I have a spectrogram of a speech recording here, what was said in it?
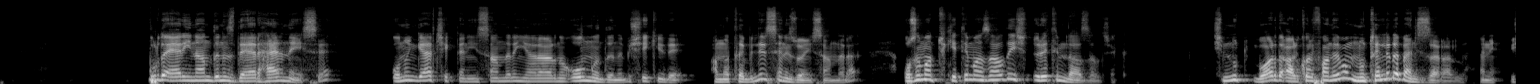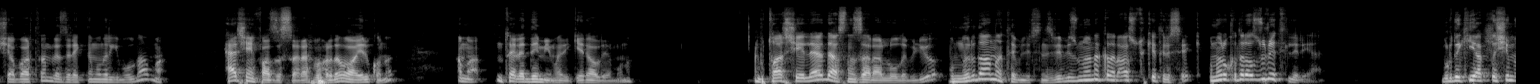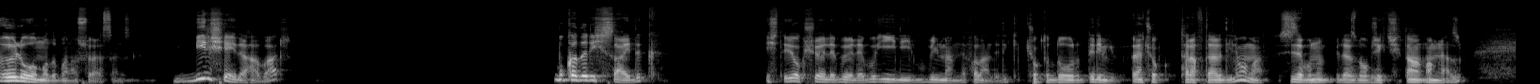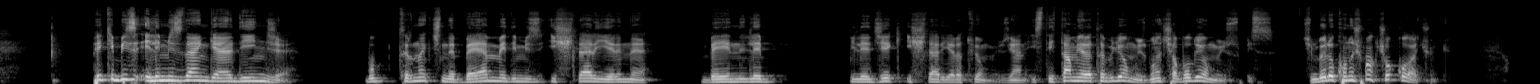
Burada eğer inandığınız değer her neyse onun gerçekten insanların yararına olmadığını bir şekilde anlatabilirseniz o insanlara o zaman tüketim azaldığı için üretim de azalacak. Şimdi bu arada alkol falan dedim ama Nutella da bence zararlı. Hani bir şey abartalım biraz reklam alır gibi oldu ama her şeyin fazlası zarar bu arada o ayrı konu. Ama Nutella demeyeyim hadi geri alıyorum onu. Bu tarz şeyler de aslında zararlı olabiliyor. Bunları da anlatabilirsiniz ve biz bunları ne kadar az tüketirsek bunlar o kadar az üretilir yani. Buradaki yaklaşım öyle olmalı bana sorarsanız. Bir şey daha var. Bu kadar iş saydık. İşte yok şöyle böyle bu iyi değil bu bilmem ne falan dedik. Çok da doğru dediğim gibi ben çok taraftar değilim ama size bunu biraz da objektif şekilde anlatmam lazım. Peki biz elimizden geldiğince bu tırnak içinde beğenmediğimiz işler yerine beğenilebilecek işler yaratıyor muyuz? Yani istihdam yaratabiliyor muyuz? Buna çabalıyor muyuz biz? Şimdi böyle konuşmak çok kolay çünkü.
